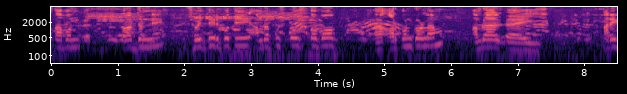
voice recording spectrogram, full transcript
স্থাপন করার জন্যে। শহীদদের প্রতি আমরা পুষ্পস্তবক অর্পণ করলাম। আমরা এই তারেক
